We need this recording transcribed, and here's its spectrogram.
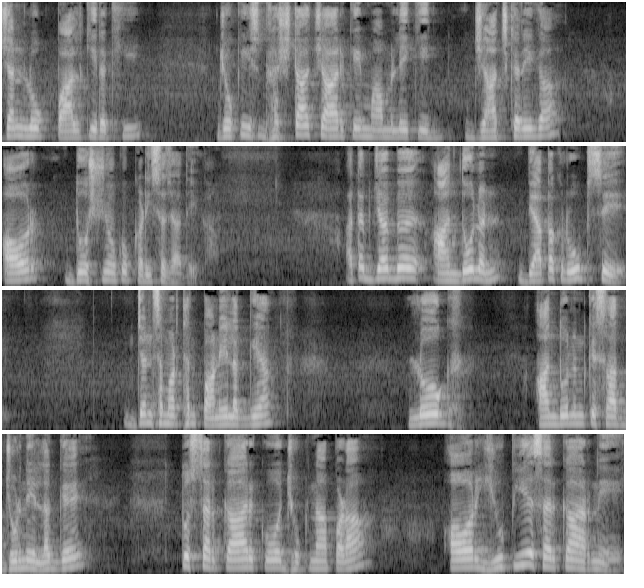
जन लोकपाल की रखी, जो कि इस भ्रष्टाचार के मामले की जाँच करेगा और दोषियों को कड़ी सजा देगा। अतः जब आंदोलन व्यापक रूप से जन समर्थन पाने लग गया लोग आंदोलन के साथ जुड़ने लग गए तो सरकार को झुकना पड़ा और यूपीए सरकार ने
